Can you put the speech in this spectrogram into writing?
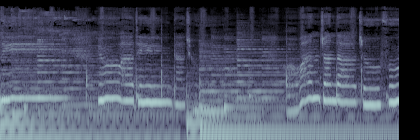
你如何听得出我婉转的祝福？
